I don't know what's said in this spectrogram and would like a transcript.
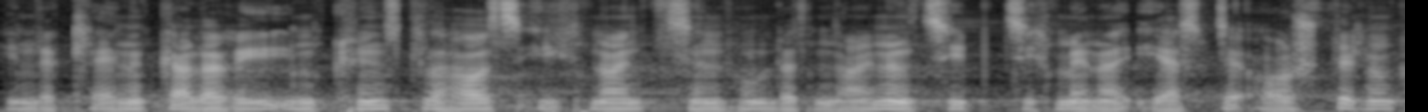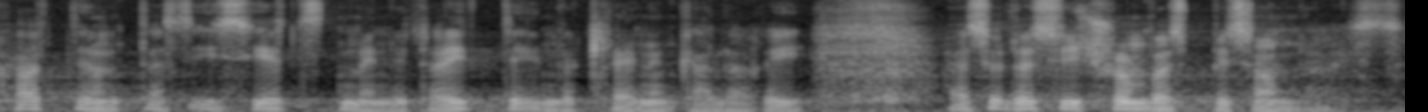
in der kleinen Galerie im Künstlerhaus ich 1979 meine erste Ausstellung hatte und das ist jetzt meine dritte in der kleinen Galerie. Also das ist schon was Besonderes.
